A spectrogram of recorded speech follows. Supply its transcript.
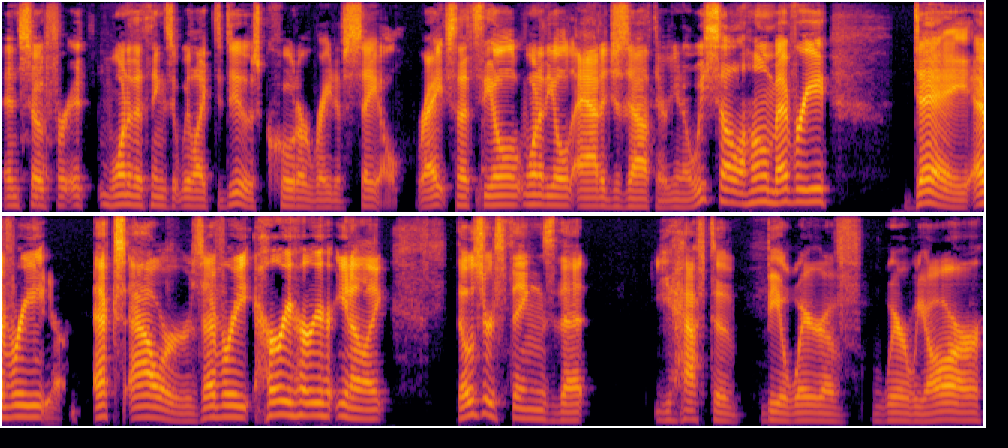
And so for it one of the things that we like to do is quote our rate of sale right? So that's the old one of the old adages out there you know we sell a home every day every yeah. x hours every hurry hurry you know like those are things that you have to be aware of where we are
